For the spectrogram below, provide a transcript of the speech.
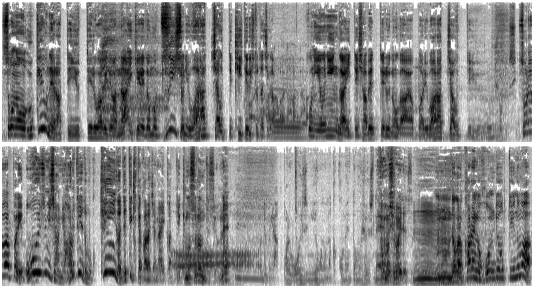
その受けを狙って言ってるわけではないけれども随所に笑っちゃうって聞いてる人たちがここに4人がいて喋ってるのがやっぱり笑っちゃうっていう。それはやっぱり大泉さんにある程度僕権威が出てきたからじゃないかっていう気もするんですよね。でもやっぱり大泉洋のなんかコメント面白いですね。面白いです。うん。だから彼の本領っていうのは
